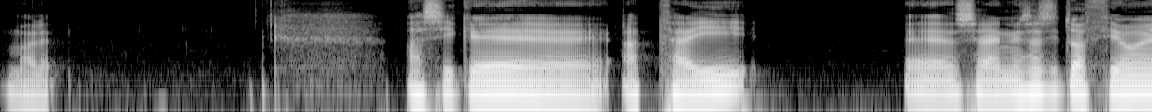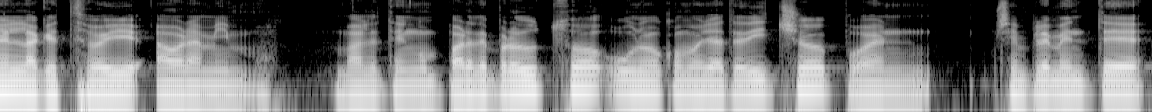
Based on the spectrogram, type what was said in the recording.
¿vale? Así que hasta ahí, eh, o sea, en esa situación en la que estoy ahora mismo, ¿vale? Tengo un par de productos, uno, como ya te he dicho, pues simplemente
